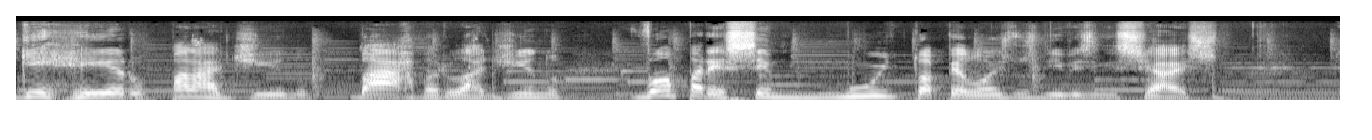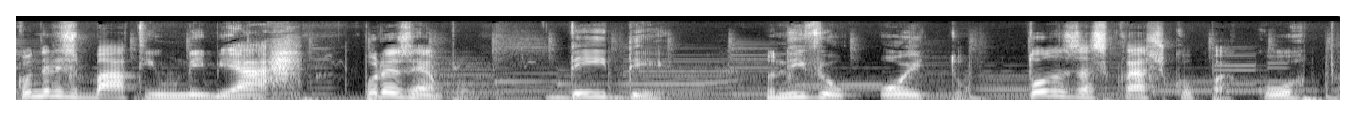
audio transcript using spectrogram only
Guerreiro, paladino, bárbaro, ladino vão aparecer muito apelões nos níveis iniciais. Quando eles batem um limiar, por exemplo, D&D, no nível 8, todas as classes corpo a corpo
